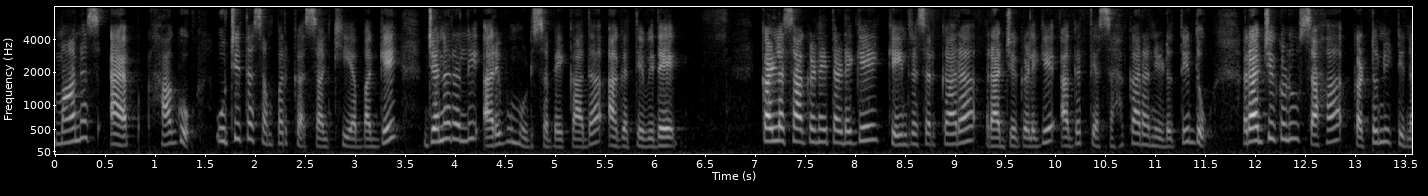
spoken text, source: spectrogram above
ಮಾನಸ್ ಆಪ್ ಹಾಗೂ ಉಚಿತ ಸಂಪರ್ಕ ಸಂಖ್ಯೆಯ ಬಗ್ಗೆ ಜನರಲ್ಲಿ ಅರಿವು ಮೂಡಿಸಬೇಕಾದ ಅಗತ್ಯವಿದೆ. ಕಳ್ಳಸಾಗಣೆ ತಡೆಗೆ ಕೇಂದ್ರ ಸರ್ಕಾರ ರಾಜ್ಯಗಳಿಗೆ ಅಗತ್ಯ ಸಹಕಾರ ನೀಡುತ್ತಿದ್ದು ರಾಜ್ಯಗಳು ಸಹ ಕಟ್ಟುನಿಟ್ಟಿನ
